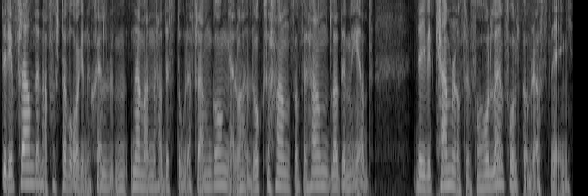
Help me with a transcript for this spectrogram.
drev fram den här första vågen själv när man hade stora framgångar och det var också han som förhandlade med David Cameron för att få hålla en folkomröstning.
